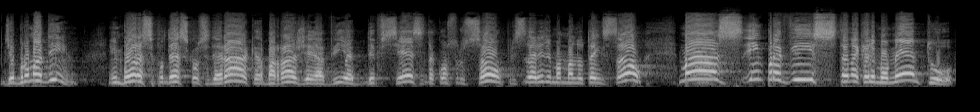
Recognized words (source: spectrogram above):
de Brumadinho. Embora se pudesse considerar que a barragem havia deficiência da construção, precisaria de uma manutenção, mas imprevista naquele momento,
